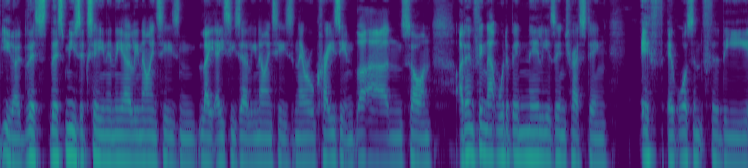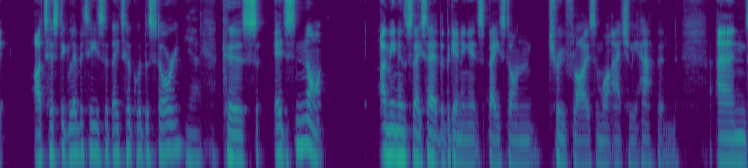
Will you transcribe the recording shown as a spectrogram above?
you know, this this music scene in the early '90s and late '80s, early '90s, and they're all crazy and blah and so on, I don't think that would have been nearly as interesting if it wasn't for the artistic liberties that they took with the story. Yeah. because it's not i mean as they say at the beginning it's based on true flies and what actually happened. And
